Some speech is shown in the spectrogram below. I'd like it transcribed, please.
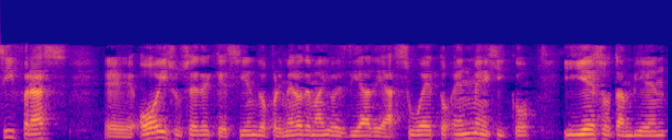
cifras eh, hoy sucede que siendo primero de mayo es día de asueto en México y eso también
